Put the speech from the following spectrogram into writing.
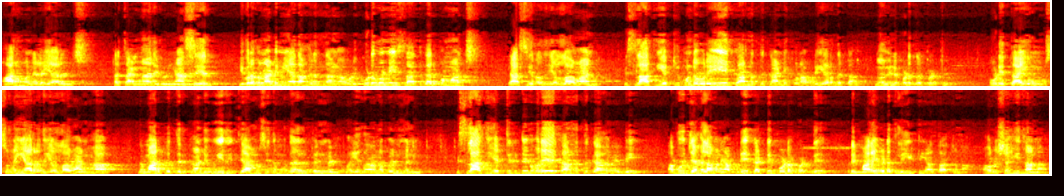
ஆரம்ப நிலையாக இருந்துச்சு. ஹத்து அம்மார் இபின் இவர்களும் அடிமையாக தான் இருந்தாங்க. அவருடைய குடும்பமே இஸ்லாத்துக்கு அற்பமாச்சு. யாசிர் அது எல்லாவான் இஸ்லாத்தை ஏற்றுக்கொண்ட ஒரே காரணத்துக்காண்டி கூட அப்படியே இறந்துட்டாங்க. நோவினப்படுத்தப்பட்டு. அவருடைய தாய் உம் சுமையார் ரதி எல்லாம் அன்ஹா இந்த மார்க்கத்திற்காண்டி உயிர் தியாகம் செய்த முதல் பெண்மணி வயதான பெண்மணி. இஸ்லாத்தை ஏற்றுக்கிட்டேன்னு ஒரே காரணத்துக்காக வேண்டி அபு ஜஹல் அவனை அப்படியே கட்டி போடப்பட்டு இப்படி மறைவிடத்தில் ஈட்டியால் தாக்கினான். அவர் ஷஹீதானான்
